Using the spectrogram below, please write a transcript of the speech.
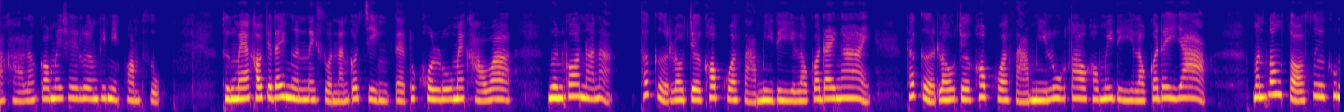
นะคะ แล้วก็ไม่ใช่เรื่องที่มีความสุข ถึงแม้เขาจะได้เงินในส่วนนั้นก็จริง แต่ทุกคนรู้ไหมคะว่า เงินก้อนนั้นน่ะถ้าเกิดเราเจอครอบครัวสามีดีเราก็ได้ง่ายถ้าเกิดเราเจอครอบครัวสามีลูกเต้าเขาไม่ดี เราก็ได้ยาก มันต้องต่อสู้ขึ้น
